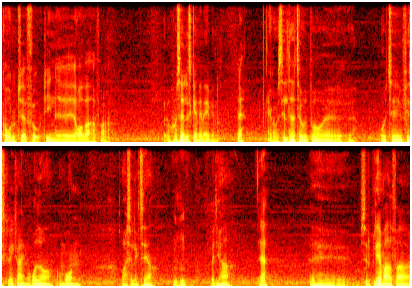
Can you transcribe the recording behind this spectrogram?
kommer du til at få dine øh, råvarer fra? hos alle i Skandinavien. Ja. Jeg kommer selv til at tage ud på øh, ud til fiskerikajen i Rødovre om morgenen og selektere, Mm-hmm. hvad de har. Ja. Øh, så det bliver meget fra...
